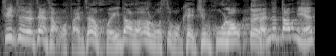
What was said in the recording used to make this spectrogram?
军事的战场，我反正回到了俄罗斯，我可以去呼噜。对，反正当年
